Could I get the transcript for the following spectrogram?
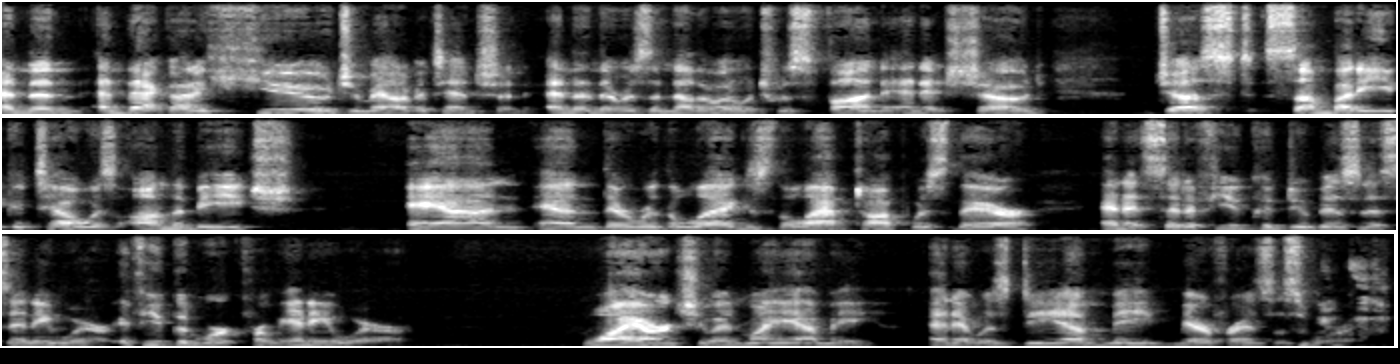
and then and that got a huge amount of attention and then there was another one which was fun and it showed just somebody you could tell was on the beach and and there were the legs the laptop was there and it said if you could do business anywhere if you could work from anywhere why aren't you in miami and it was dm me mayor francis Suarez.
